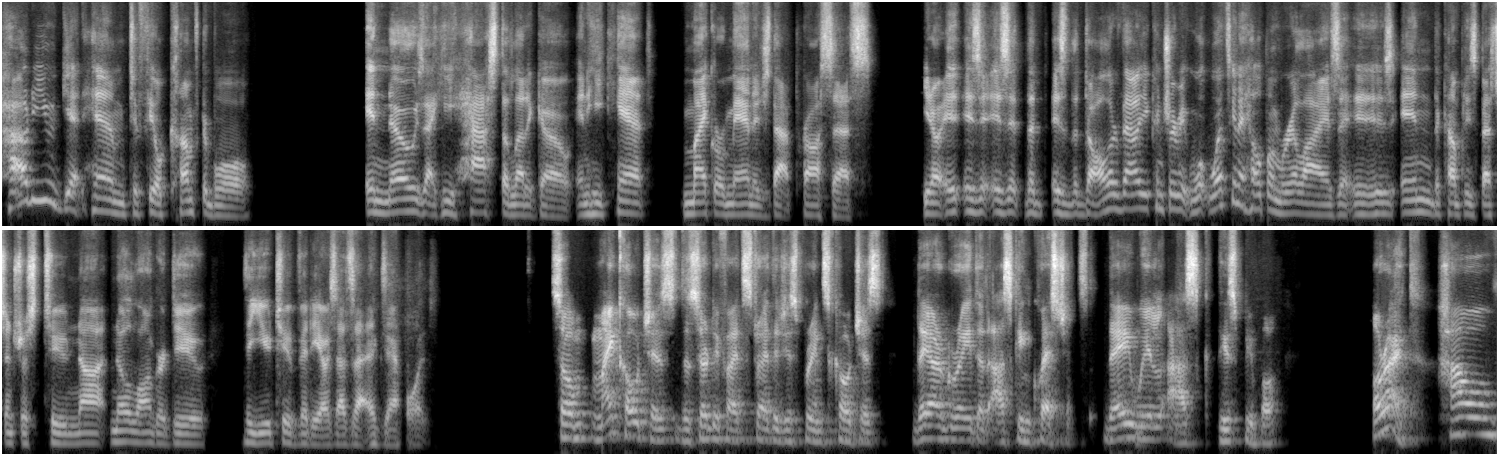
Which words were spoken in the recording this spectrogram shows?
how do you get him to feel comfortable and knows that he has to let it go and he can't micromanage that process? You know is it is it the is the dollar value contribute what, what's going to help him realize that it is in the company's best interest to not no longer do the youtube videos as that example is? So my coaches the certified strategy sprints coaches they are great at asking questions. They will ask these people all right. How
